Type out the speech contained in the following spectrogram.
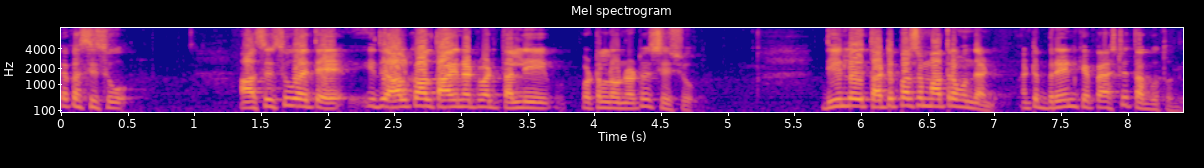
యొక్క శిశువు. ఆ శిశువు అయితే ఇది ఆల్కహాల్ తాగినటువంటి తల్లి పొట్టలో ఉన్నటువంటి శిశువు. దీనిలో థర్టీ పర్సెంట్ మాత్రం ఉందండి. అంటే బ్రెయిన్ కెపాసిటీ తగ్గుతుంది.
